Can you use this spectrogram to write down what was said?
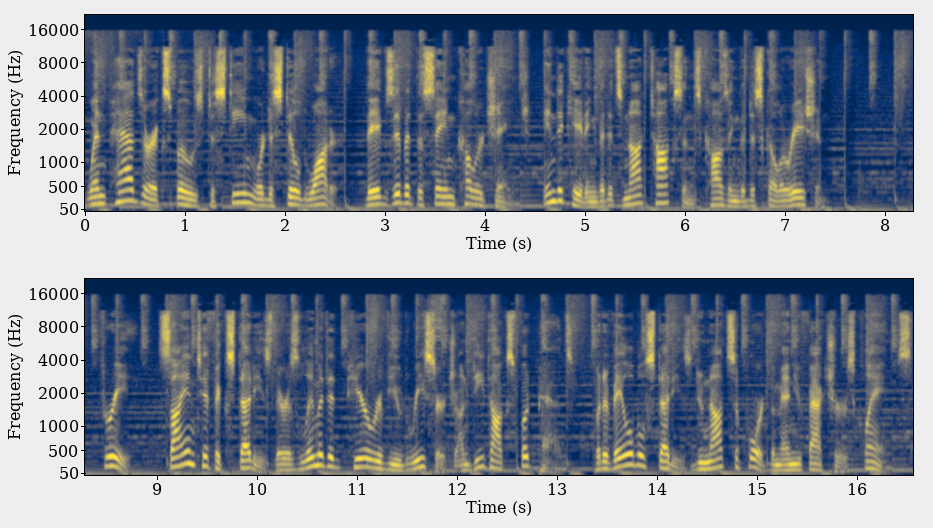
When pads are exposed to steam or distilled water, they exhibit the same color change, indicating that it's not toxins causing the discoloration. 3. Scientific studies There is limited peer-reviewed research on detox foot pads, but available studies do not support the manufacturer's claims.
